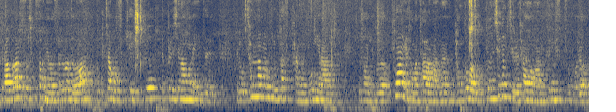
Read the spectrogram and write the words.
그라브라스 숙성 매운 샐러드와 녹차 보스 케이크, 애플 시나몬에이드, 그리고 참나물 굴 파스타는 동일한 구성이고요. 포항에서만 자라나는 당도가 높은 시금치를 사용한 크림 스프고요.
